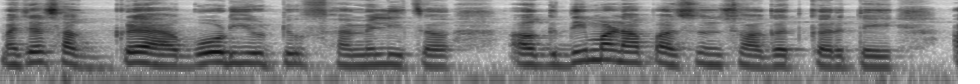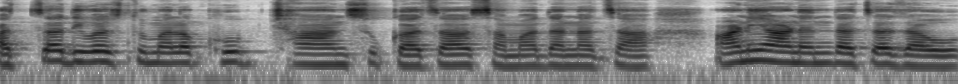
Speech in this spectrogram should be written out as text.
माझ्या सगळ्या गोड यूट्यूब फॅमिलीचं अगदी मनापासून स्वागत करते. आजचा दिवस तुम्हाला खूप छान सुखाचा समाधानाचा आणि आनंदाचा जाओ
